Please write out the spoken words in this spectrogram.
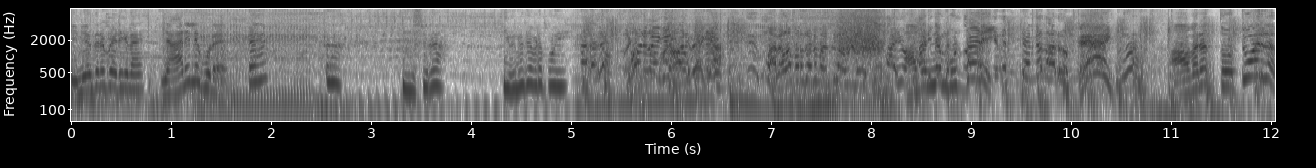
ഇനി എന്തിനാ പേടിക്കണേ? ഞാനില്ല കൂടെ? ഏ? ഈശ്വര ഇവനിത് എവിടെ പോയി? അവന്റെ മുട്ടടി! അവനെ തൊട്ടുവരുത്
